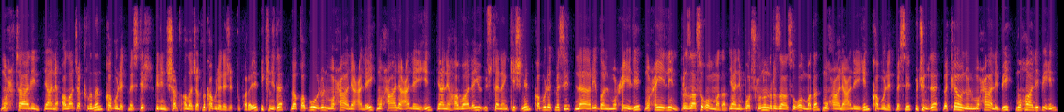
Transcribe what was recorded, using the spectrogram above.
Muhtalin yani alacaklının kabul etmesidir. Birinci şart alacaklı kabul edecek bu parayı. İkinci de ve kabulul muhali aleyh. Muhali aleyhin yani havaleyi üstlenen kişinin kabul etmesi la ridal muhili muhilin rızası olmadan yani borçlunun rızası olmadan muhali aleyhin kabul etmesi. Üçüncü de ve kevnul muhalibi muhalibihin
